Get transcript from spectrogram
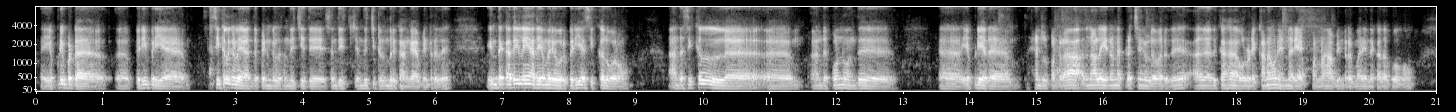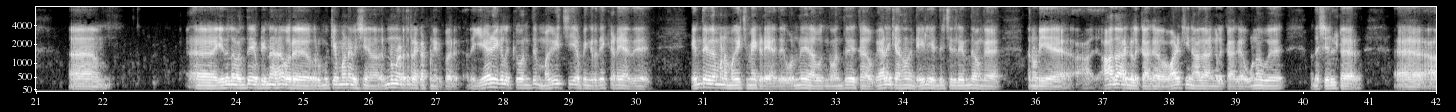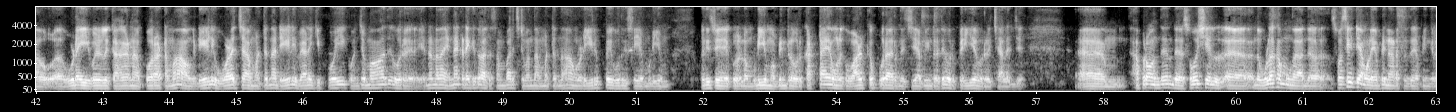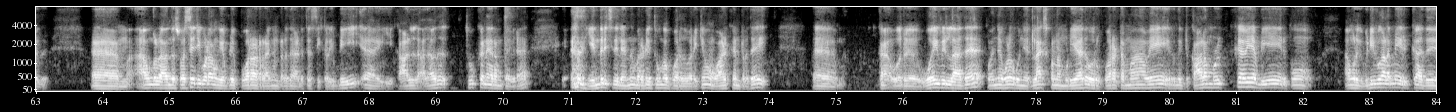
எப்படிப்பட்ட பெரிய பெரிய சிக்கல்களை அந்த பெண்கள் சந்திச்சுது சந்தி சந்திச்சுட்டு இருந்திருக்காங்க அப்படின்றது. இந்த கதையிலயும் அதே மாதிரி ஒரு பெரிய சிக்கல் வரும். அந்த சிக்கல் அந்த பொண்ணு வந்து எப்படி அதை ஹேண்டில் பண்றா? அதனால என்னென்ன பிரச்சனைகள் வருது? அது அதுக்காக அவளுடைய கணவன் என்ன ரியாக்ட் பண்ணா அப்படின்ற மாதிரி இந்த கதை போகும். இதுல வந்து எப்படின்னா ஒரு ஒரு முக்கியமான விஷயம். இன்னும் இடத்துல ரெக்கார்ட் பண்ணியிருப்பாரு அந்த ஏழைகளுக்கு வந்து மகிழ்ச்சி அப்படிங்கிறதே கிடையாது. எந்த விதமான மகிழ்ச்சியுமே கிடையாது. ஒண்ணு அவங்க வந்து க வேலைக்காக டெய்லி எந்திரிச்சதுல இருந்து அவங்க தன்னுடைய ஆதாரங்களுக்காக வாழ்க்கையின் ஆதாரங்களுக்காக உணவு அந்த ஷெல்டர் உடை இவர்களுக்கான போராட்டமா? அவங்க டெய்லி உழைச்சா மட்டும்தான் டெய்லி வேலைக்கு போய் கொஞ்சமாவது ஒரு என்னென்னதான் என்ன கிடைக்குதோ அதை சம்பாரிச்சிட்டு வந்தா மட்டும்தான் அவங்களோட இருப்பை உறுதி செய்ய முடியும். உறுதி செய்ய கொள்ள முடியும் அப்படின்ற ஒரு கட்டாயம் அவங்களுக்கு வாழ்க்கை பூரா இருந்துச்சு அப்படின்றதே ஒரு பெரிய ஒரு சேலஞ்சு அப்புறம் வந்து இந்த சோசியல் அந்த உலகம் உங்க அந்த சொசைட்டி அவங்கள எப்படி நடத்துது அப்படிங்கிறது. அவங்கள அந்த சொசைட்டி கூட அவங்க எப்படி போராடுறாங்கன்றது அடுத்த சிக்கல். இப்படி கால் அதாவது தூக்க நேரம் தவிர எந்திரிச்சதுல இருந்து மறுபடியும் தூங்க போறது வரைக்கும் வாழ்க்கைன்றது ஒரு ஓய்வில்லாத கொஞ்சம் கூட கொஞ்சம் ரிலாக்ஸ் பண்ண முடியாத ஒரு போராட்டமாவே இருந்துட்டு காலம் முழுக்கவே அப்படியே இருக்கும். அவங்களுக்கு விடிவு காலமே இருக்காது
